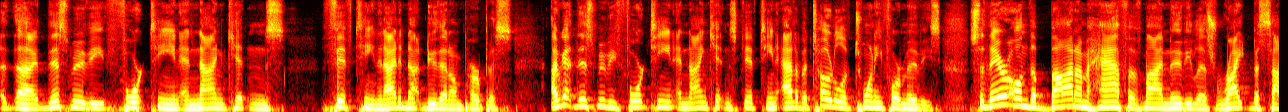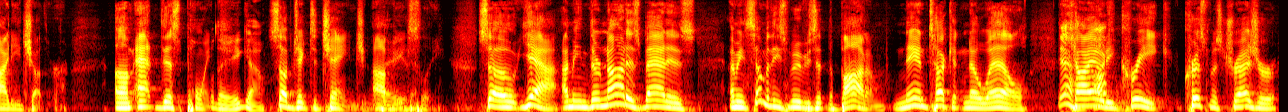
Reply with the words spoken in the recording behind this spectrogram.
uh, this movie 14 and Nine Kittens 15, and I did not do that on purpose. I've got this movie 14 and Nine Kittens 15 out of a total of 24 movies. So they're on the bottom half of my movie list right beside each other um, at this point. Well, there you go. Subject to change, obviously. So, yeah, I mean, they're not as bad as, I mean, some of these movies at the bottom Nantucket Noel, Yeah, Coyote awful. Creek, Christmas Treasure,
